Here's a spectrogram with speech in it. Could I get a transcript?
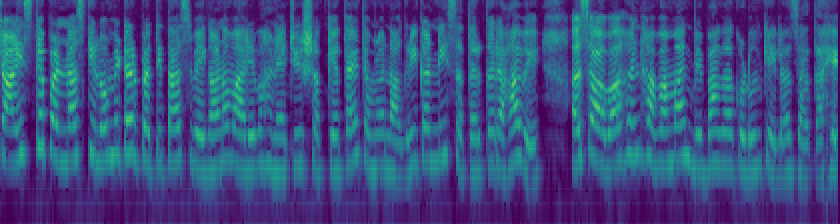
चाळीस ते पन्नास किलोमीटर प्रतितास वेगानं वारे वाहण्याची शक्यता आहे. त्यामुळे नागरिकांनी सतर्क राहावे असं आवाहन हवामान विभागाकडून केलं जात आहे.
